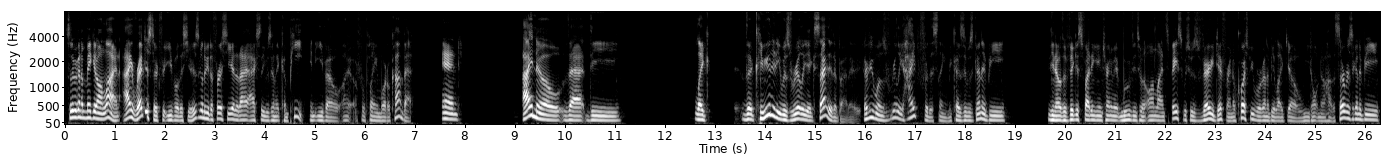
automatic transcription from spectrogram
so they were going to make it online. I registered for Evo this year. This is going to be the first year that I actually was going to compete in Evo uh, for playing Mortal Kombat. And I know that the like the community was really excited about it. Everyone was really hyped for this thing because it was going to be you know, the biggest fighting game tournament moved into an online space, which was very different. Of course, people were going to be like, yo, we don't know how the servers are going to be.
